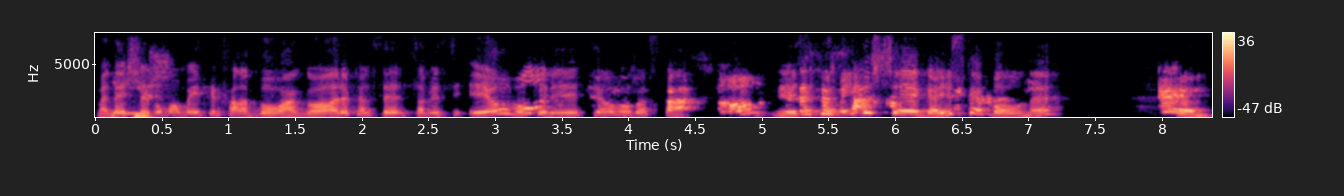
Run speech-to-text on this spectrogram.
Mas daí Isso. chega um momento que ele fala: Bom, agora eu quero saber se eu vou querer, se eu vou gostar. E esse momento chega, isso que é bom, né? É.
